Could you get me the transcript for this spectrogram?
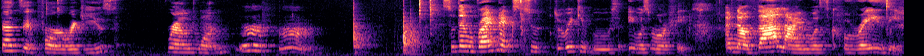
that's it for Ricky's round one. Mhm. So then, right next to the Ricky booth, it was Morphe, and now that line was crazy.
